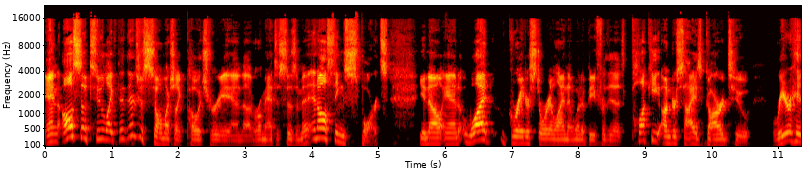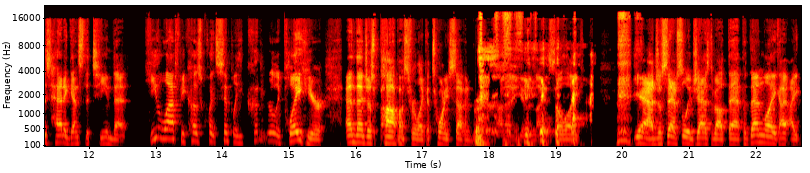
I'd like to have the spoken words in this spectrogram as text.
and also too like there's just so much like poetry and uh, romanticism and all things sports, you know. And what greater storyline than would it be for the plucky, undersized guard to rear his head against the team that he left because quite simply he couldn't really play here, and then just pop us for like a 27 burger on any given night. So like, yeah, just absolutely jazzed about that. But then like I I,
